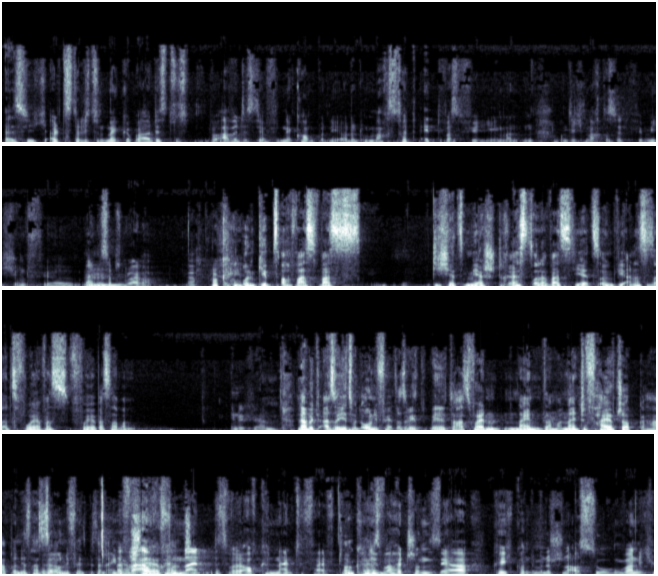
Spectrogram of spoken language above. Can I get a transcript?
als ich als Stylist und Make-up-Artist, du, du arbeitest ja für eine Company oder du machst halt etwas für jemanden. Und ich mache das halt für mich und für meine Subscriber. Ja. Okay. Und gibt's auch was, was dich jetzt mehr stresst oder was jetzt irgendwie anders ist als vorher, was vorher besser war? Inwiefern? Na, mit, also jetzt mit OnlyFans. Also wenn du, du hast vorher einen 9-to-5-Job gehabt und jetzt hast du Ja. OnlyFans, bist dein eigener Das war, auch kein und- Nein, das war auch kein 9-to-5-Job. Okay. Das war halt schon sehr, okay, ich konnte mir das schon aussuchen, wann ich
